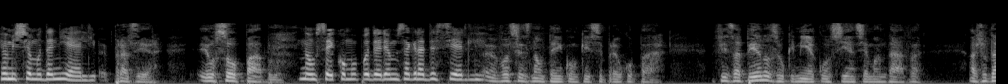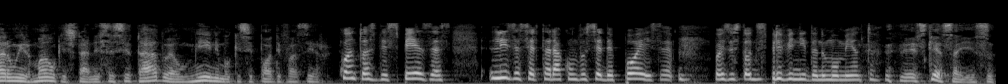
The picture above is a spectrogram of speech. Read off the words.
Eu me chamo Daniele. Prazer. Eu sou Pablo. Não sei como poderemos agradecer-lhe. Vocês não têm com que se preocupar. Fiz apenas o que minha consciência mandava. Ajudar um irmão que está necessitado é o mínimo que se pode fazer. Quanto às despesas, Liz acertará com você depois, eh, pois estou desprevenida no momento. Esqueça isso.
